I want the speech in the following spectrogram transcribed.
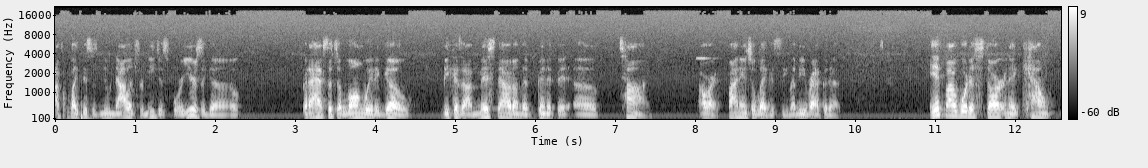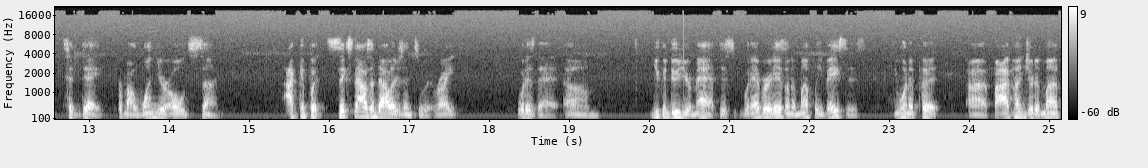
I feel like this is new knowledge for me just four years ago. But I have such a long way to go because I missed out on the benefit of time. All right, financial legacy. Let me wrap it up. If I were to start an account today for my one year old son, I can put $6,000 into it, right? What is that? Um, you can do your math. This, whatever it is on a monthly basis, you want to put uh, 500 a month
